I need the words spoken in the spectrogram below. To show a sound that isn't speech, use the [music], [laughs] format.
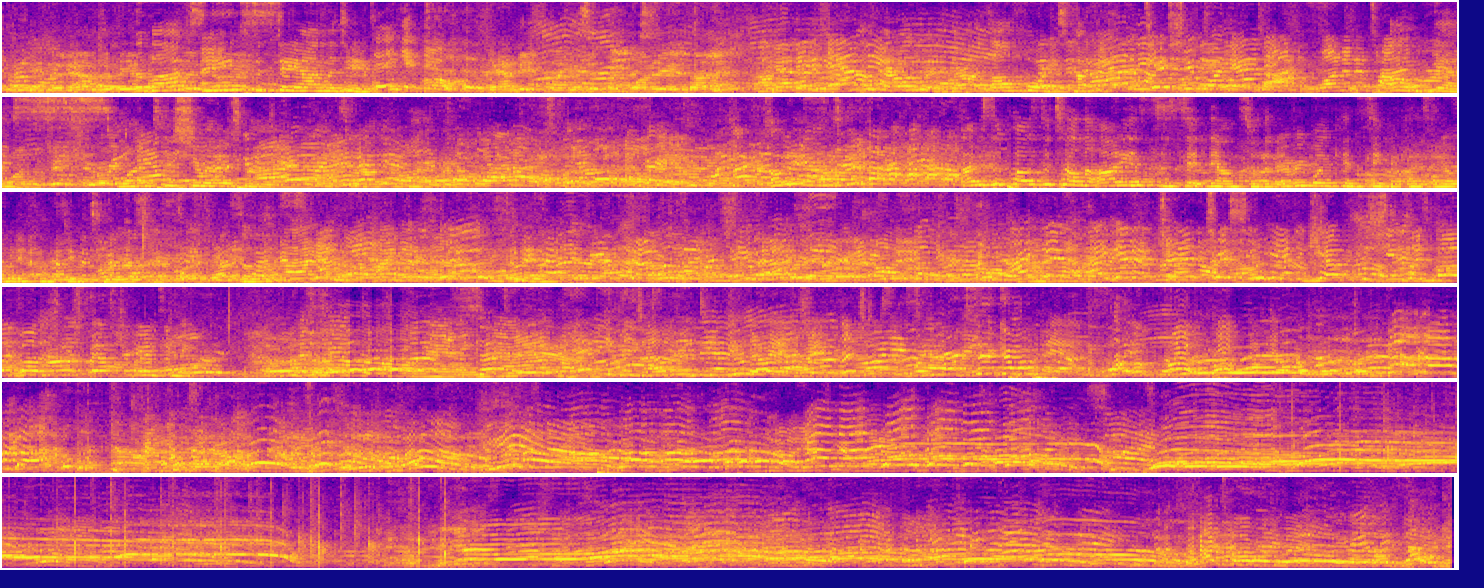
The box needs to stay on the table. Take it. Candy, does it need to stay in time? Okay. candy. they're all good. They're all, it's all four. It's coming. tissue, one at a time. One at a time. Oh, yes. One tissue at a time. Thanks, Rob. Okay, [laughs] I'm, supposed to tell the audience to sit down so that everyone can see because nobody can see between us. So let's.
